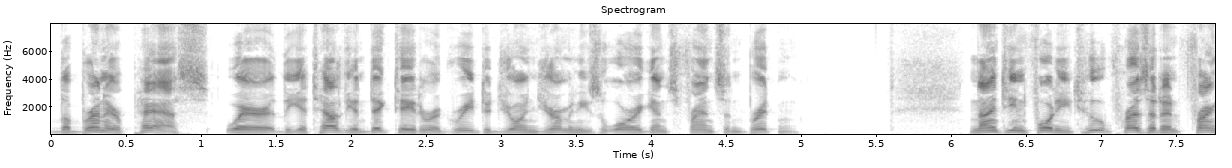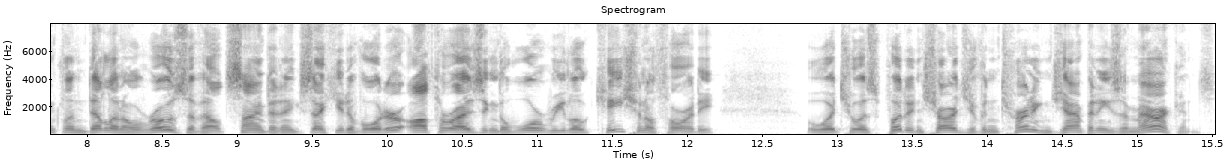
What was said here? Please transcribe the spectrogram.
the Brenner Pass, where the Italian dictator agreed to join Germany's war against France and Britain. 1942, President Franklin Delano Roosevelt signed an executive order authorizing the War Relocation Authority, which was put in charge of interning Japanese Americans,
